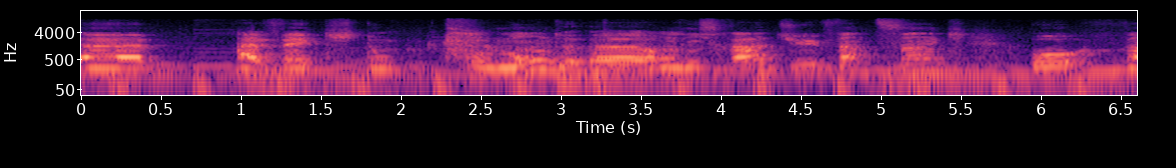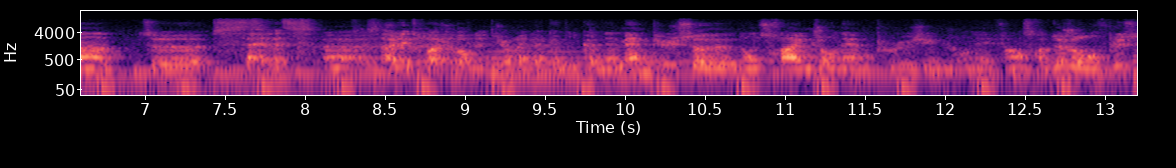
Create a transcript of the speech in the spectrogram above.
euh, avec donc tout le monde. On y sera du 25 au 27. C'est ça, les trois jours. La durée de la Comic Con elle-même, plus euh, on sera une journée en plus, une journée, enfin on sera deux jours en plus.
